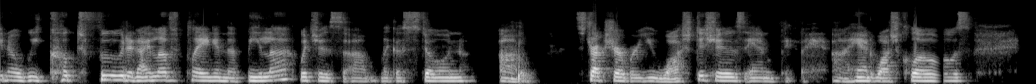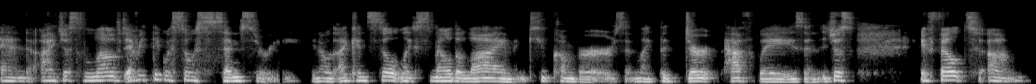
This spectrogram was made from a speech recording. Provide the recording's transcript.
you know we cooked food and i loved playing in the pila which is um, like a stone um, structure where you wash dishes and uh, hand wash clothes and I just loved everything was so sensory. You know, I can still like smell the lime and cucumbers and like the dirt pathways and it just it felt um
